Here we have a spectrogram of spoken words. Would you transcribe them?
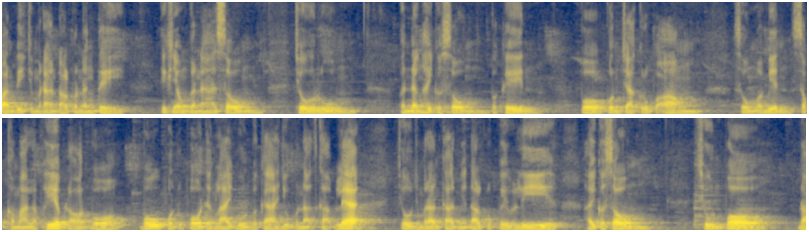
បានរីចម្រើនដល់ប៉ុណ្ណឹងទេនេះខ្ញុំកណាសូមចូលរួមប៉ុណ្ណឹងឲ្យក៏សូមប្រគេនពោគុណចាស់គ្រប់ព្រះអង្គ សូមឲ្យមានសុខមាលភាពល្អបោបោពុទ្ធពរទាំងឡាយ4ប្រការអាយុវណ្ណៈសុខៈលៈចូលចម្រើនកើតមានដល់គ្រប់ពេលវេលាហើយក៏សូមជូនពរដ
